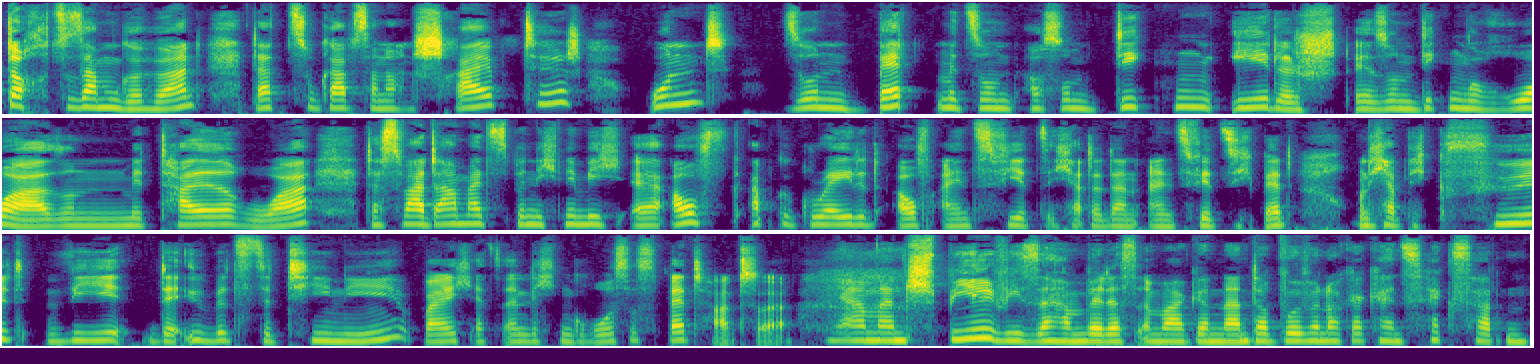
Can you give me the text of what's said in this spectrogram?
doch zusammengehörend. Dazu gab es dann noch einen Schreibtisch und so ein Bett mit so einem, aus so einem dicken Edel, äh, so einem dicken Rohr, so ein Metallrohr. Das war damals, bin ich nämlich äh, auf, abgegradet auf 1,40. Ich hatte dann 1,40 Bett und ich habe mich gefühlt wie der übelste Teenie, weil ich jetzt endlich ein großes Bett hatte. Ja, mein Spielwiese haben wir das immer genannt, obwohl wir noch gar keinen Sex hatten.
